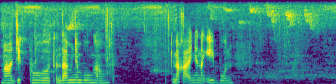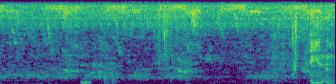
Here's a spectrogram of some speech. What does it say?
Magic fruit. Ang dami niyang bunga oh. Kinakain niya ng ibon. Ayan oh.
